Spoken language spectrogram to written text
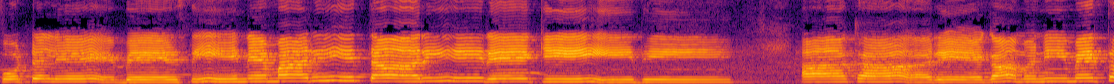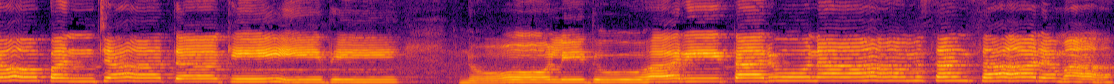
પોટલે બેસીને મારી તારી રે કીધી આખા રે ગામની મેં તો પંચાત કીધી. નો લીધું હરી તારું નામ સંસારમાં,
